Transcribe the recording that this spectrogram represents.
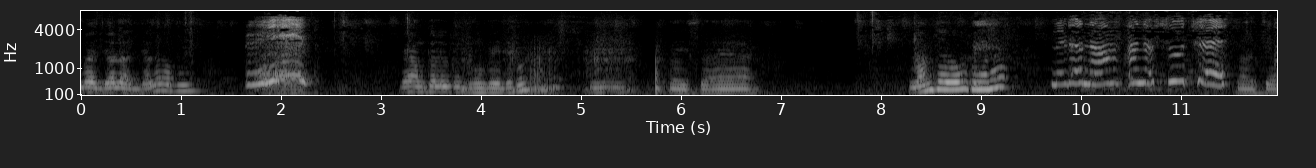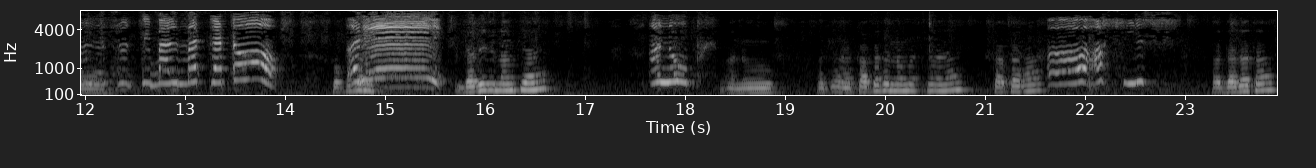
बस जला जला बाबू। मैं अंकल को घूम रहे देखो। हम्म, ऐसा है। नाम क्या है बाबू तुम्हारा? मेरा नाम अनुसूत है। अच्छा। अनुसूत की बाल मत काटो। पापा अरे! का- दादी का नाम क्या है? अनूप। अनूप। अच्छा काका का नाम क्या है? काका का? आशीष। और दादा था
